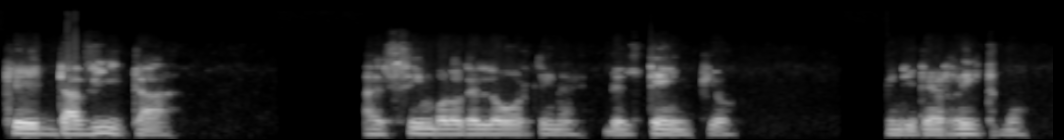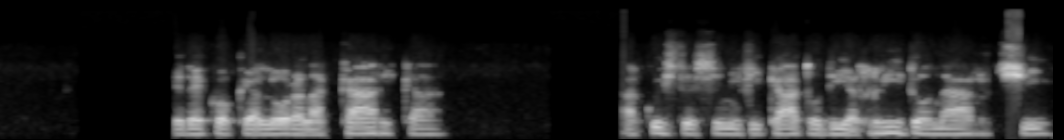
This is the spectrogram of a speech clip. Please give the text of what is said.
che dà vita al simbolo dell'ordine, del tempio, quindi del ritmo. Ed ecco che allora la carica acquista il significato di ridonarci,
